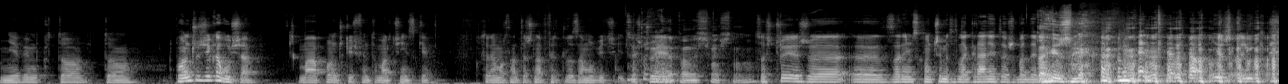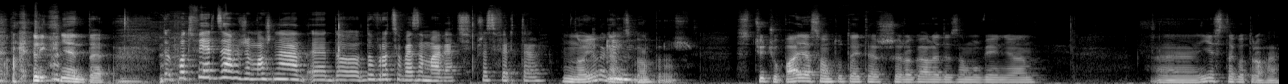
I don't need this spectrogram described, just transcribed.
Nie wiem kto to... Pączu Ciekawusia ma pączki świętomarcińskie, które można też na Frytlu zamówić i no coś to czuję... fajne śmieszne. No. Coś czuję, że e, zanim skończymy to nagranie, to już będę To miał już my. już klik, kliknięte. Do, potwierdzam, że można e, do, do Wrocławia zamawiać przez Fyrtel. No i elegancko. No, proszę. Z Ciuciupaja są tutaj też rogale do zamówienia. E, Jest tego trochę.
